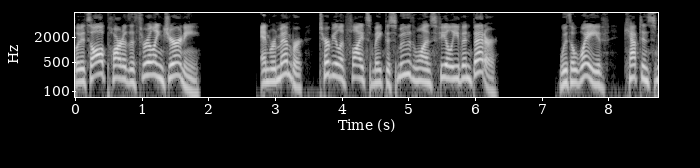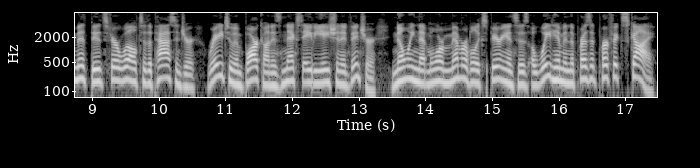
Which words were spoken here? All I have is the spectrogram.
But it's all part of the thrilling journey. And remember, turbulent flights make the smooth ones feel even better. With a wave, Captain Smith bids farewell to the passenger, ready to embark on his next aviation adventure, knowing that more memorable experiences await him in the present perfect sky.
